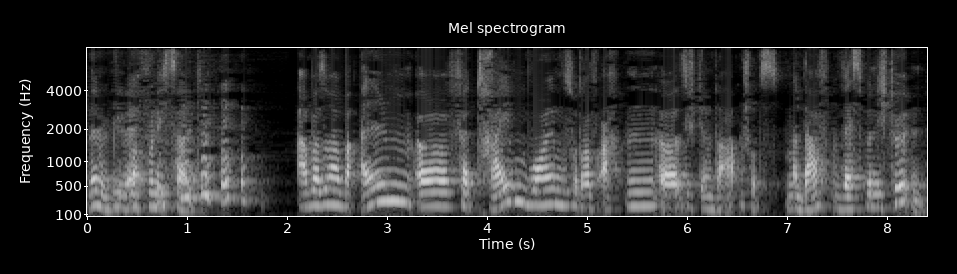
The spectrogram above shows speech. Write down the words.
Nein, die machen von nichts halt. Aber so mal bei allem äh, vertreiben wollen, muss man darauf achten, äh, sie stehen unter Artenschutz. Man darf Wespen nicht töten.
